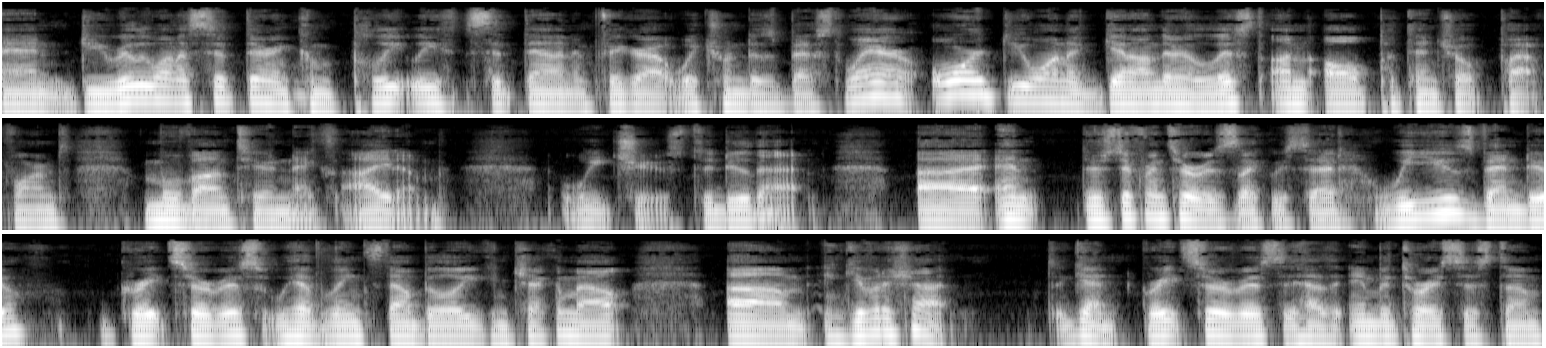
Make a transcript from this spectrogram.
and do you really want to sit there and completely sit down and figure out which one does best where? Or do you want to get on their list on all potential platforms, move on to your next item? We choose to do that. Uh, and there's different services, like we said. We use Vendoo, great service. We have links down below. You can check them out um, and give it a shot. Again, great service. It has an inventory system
